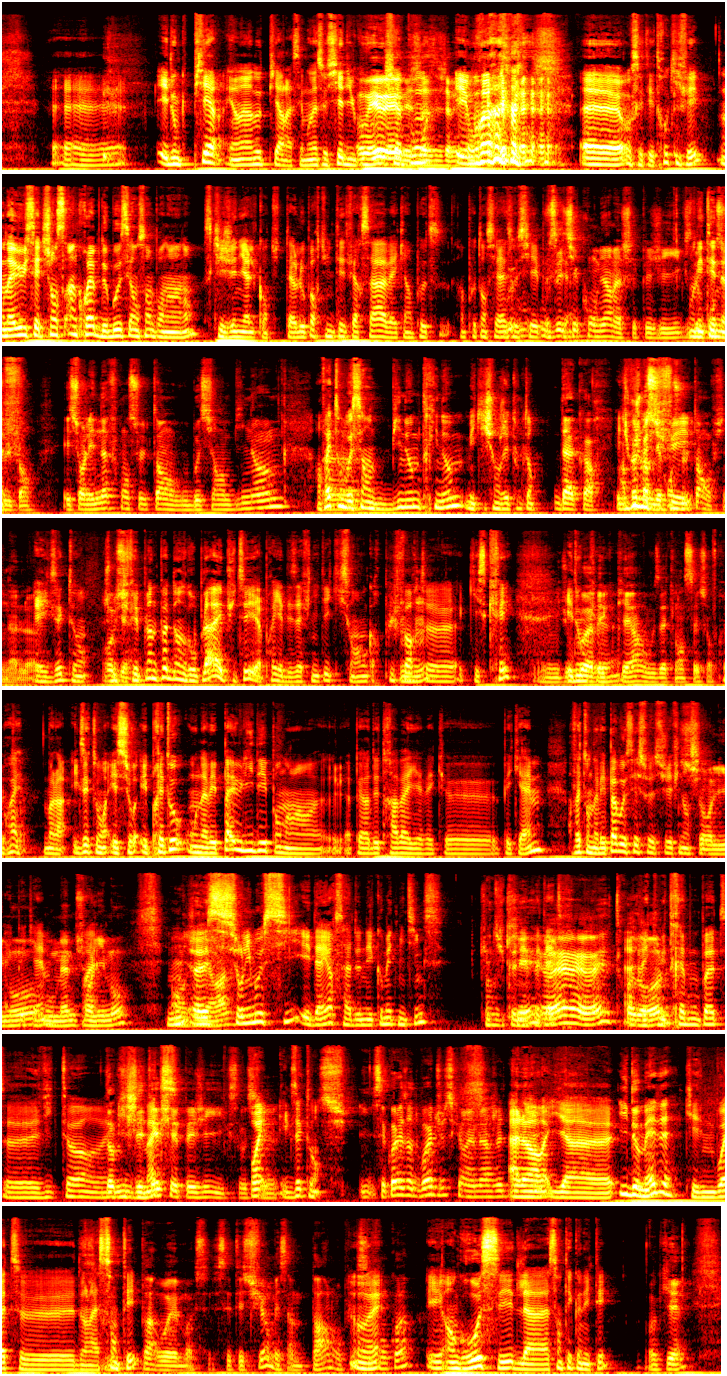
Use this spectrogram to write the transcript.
Euh, et donc Pierre, il y en a un autre Pierre là, c'est mon associé du coup, oui, oui, et moi, euh, on s'était trop kiffé. On a eu cette chance incroyable de bosser ensemble pendant un an, ce qui est génial quand tu as l'opportunité de faire ça avec un, pot un potentiel associé. Vous, étiez combien là chez PGX On était neuf. Et sur les 9 consultants, vous bossiez en binôme En fait, on euh, bossait en binôme, trinôme, mais qui changeait tout le temps. D'accord. Et du coup, je me suis fait. consultants au final. Exactement. Je me suis fait plein de potes dans ce groupe-là, et puis tu sais, après, il y a des affinités qui sont encore plus fortes, mhm. euh, qui se créent. du et coup, avec euh, Pierre, vous êtes lancé sur Preto. Ouais, voilà, exactement. Et sur et Preto, on n'avait pas eu l'idée pendant la période de travail avec PKM. En fait, on n'avait pas bossé sur les sujets financiers. Sur l'IMO ou même sur l'IMO Sur l'IMO, si, et d'ailleurs, ça a donné Comet Meetings que tu connais peut-être. Ouais, ouais, trop avec drôle. mes très bons potes Victor. Donc ils étaient chez PGX aussi. Ouais, exactement. C'est quoi les autres boîtes juste qui ont émergé Alors il y a Idomed qui est une boîte dans la santé. Pas, ouais, moi c'était sûr, mais ça me parle en plus. Ouais. Pourquoi? Et en gros c'est de la santé connectée. Ok. Et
